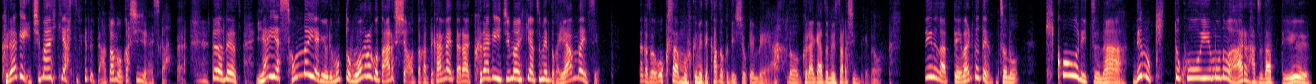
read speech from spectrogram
クラゲ1万匹集めるって頭おかしいじゃないですか。だからね、いやいや、そんなんやるよりもっと儲かることあるっしょとかって考えたら、クラゲ1万匹集めるとかやんないんですよ。なんかその奥さんも含めて家族で一生懸命、あの、クラゲ集めてたらしいんだけど。っていうのがあって、割とね、その、非効率な、でもきっとこういうものはあるはずだっていう、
